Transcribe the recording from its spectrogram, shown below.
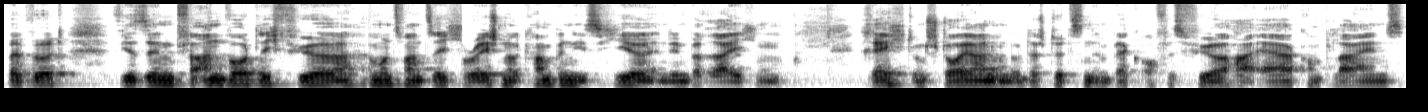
bei Wirt. Wir sind verantwortlich für 25 Operational Companies hier in den Bereichen Recht und Steuern und unterstützen im Backoffice für HR, Compliance,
